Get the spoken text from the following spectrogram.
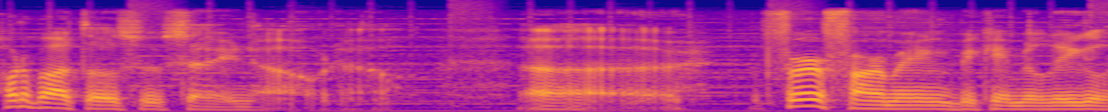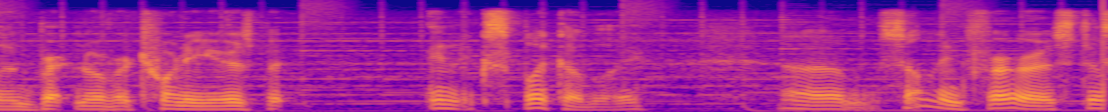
what about those who say no, no? Uh, Fur farming became illegal in Britain over 20 years, but inexplicably, um, selling fur is still,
